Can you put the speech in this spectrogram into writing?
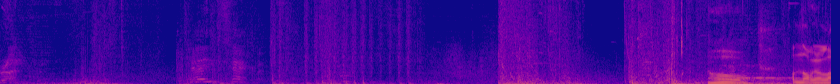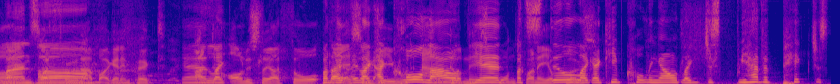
run. Ten seconds. Oh. I'm not gonna lie. Lands I threw that by getting picked. Yeah, I, like- honestly, I thought. But I, like I call out, yeah, but still, like. I keep calling out, like just we have a pick. Just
